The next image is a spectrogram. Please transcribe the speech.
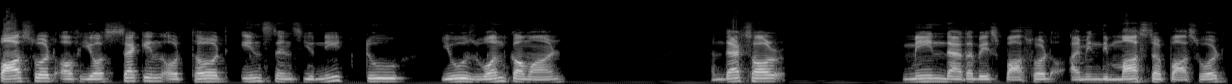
password of your second or third instance, you need to use one command and that's our main database password I mean the master password.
